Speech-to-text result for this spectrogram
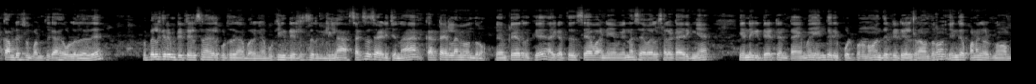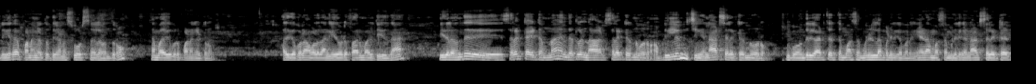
அக்காமடேஷன் பண்ணுறதுக்காக உள்ளது அது. இப்போ பில்கிரிம் டீட்டெயில்ஸ்னால் அதில் கொடுத்துருக்காங்க பாருங்கள் புக்கிங் டீட்டெயில்ஸ் இருக்கு இல்லைங்களா? சக்ஸஸ் ஆகிடுச்சுன்னா கரெக்டாக எல்லாமே வந்துடும் என் பேர் இருக்குது அதுக்கடுத்து சேவா நேம் என்ன சேவையில் செலக்ட் ஆகிருக்கீங்க என்னைக்கு டேட் அண்ட் டைமு எங்கே ரிப்போர்ட் பண்ணணும்? இந்த டீட்டெயில்ஸ்லாம் வந்துடும் எங்கே பணம் கட்டணும் அப்படிங்கிற பணம் கட்டுறதுக்கான சோர்ஸ் அதில் வந்துடும் நம்ம அதுக்கப்புறம் பணம் கட்டணும் அதுக்கப்புறம் அவ்வளோதாங்க இதோட ஃபார்மாலிட்டி இதுதான். இதில் வந்து செலக்ட் ஆகிட்டோம்னா இந்த இடத்துல நாட் செலக்டர்னு வரும். அப்படி இல்லைன்னு வச்சுங்க நாட் செலக்டர்னு வரும். இப்போ வந்துருக்கு அடுத்தடுத்த மாதம் முன்னெல்லாம் பண்ணியிருக்கேன் பாருங்கள் ஏழாம் மாதம் பண்ணியிருக்கேன் நாட் செலக்டர்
